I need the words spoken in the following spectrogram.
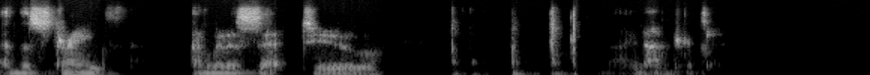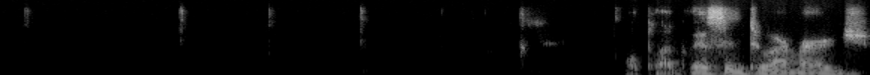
and the strength I'm going to set to 900. We'll plug this into our merge.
